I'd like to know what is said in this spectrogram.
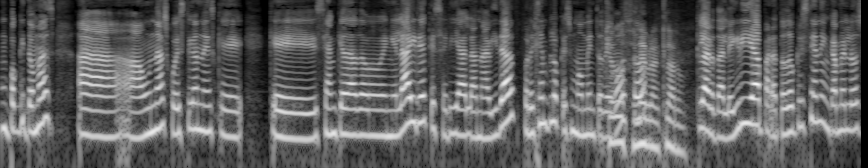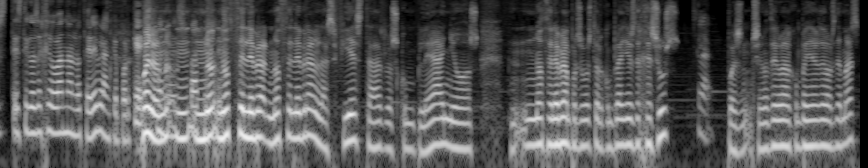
un poquito más a, unas cuestiones que, que se han quedado en el aire, que sería la Navidad, por ejemplo, que es un momento de que gozo. lo celebran, claro. Claro, de alegría para todo cristiano, en cambio los testigos de Jehová no lo celebran. ¿Que ¿Por qué? Bueno, no, no, celebran, no celebran las fiestas, los cumpleaños, no celebran, por supuesto, el cumpleaños de Jesús. Claro. Pues si no celebran el cumpleaños de los demás,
